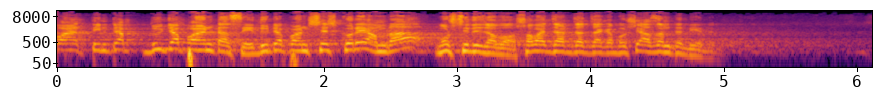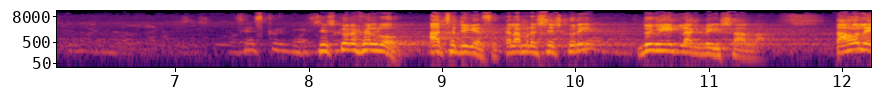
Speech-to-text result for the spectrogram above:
পয়েন্ট তিনটা দুইটা পয়েন্ট আছে এই দুইটা পয়েন্ট শেষ করে আমরা মসজিদে যাব। সবাই যার যার জায়গায় বসে আজানটা দিয়ে দেন। শেষ করে ফেলব? আচ্ছা ঠিক আছে তাহলে আমরা শেষ করি। দুই মিনিট লাগবে ইনশাআল্লাহ। তাহলে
